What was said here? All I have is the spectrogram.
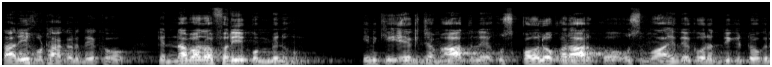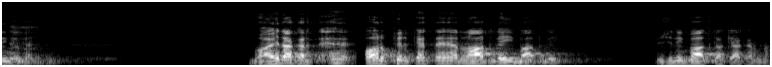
تاریخ اٹھا کر دیکھو کہ نبد فریق من ہوں ان کی ایک جماعت نے اس قول و قرار کو اس معاہدے کو ردی کی ٹوکری میں پھینک دیا۔ معاہدہ کرتے ہیں اور پھر کہتے ہیں رات گئی، بات گئی۔ پچھلی بات کا کیا کرنا؟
